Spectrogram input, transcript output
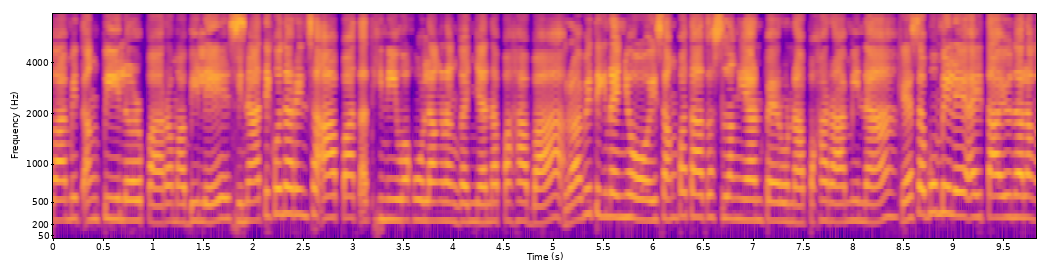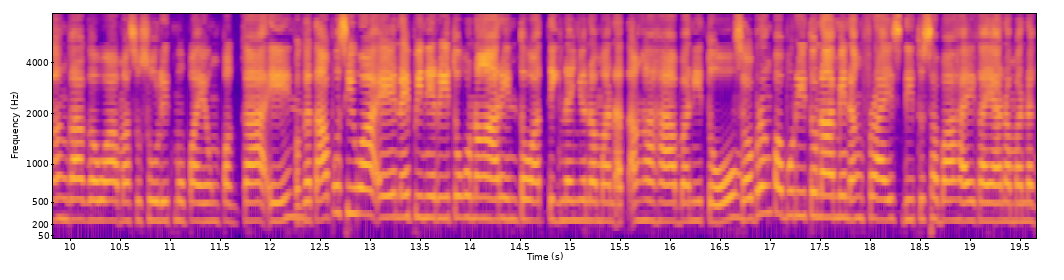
gamit ang peeler para mabilis. Hinati ko na rin sa apat at hiniwa ko lang ng ganyan na pahaba. Grabe tingnan nyo, o, isang patatas lang yan pero napakarami na. Kaya sa bumili ay tayo na lang ang gagawa, masusulit mo pa yung pagkain. Pagkatapos hiwain ay pinirito ko na nga rin to at tignan nyo naman at ang hahaba nito. Sobrang paborito namin ang fries dito sa bahay kaya naman nag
